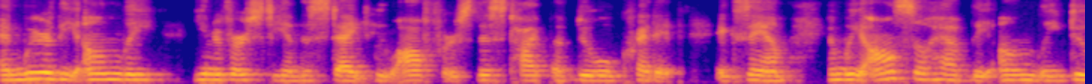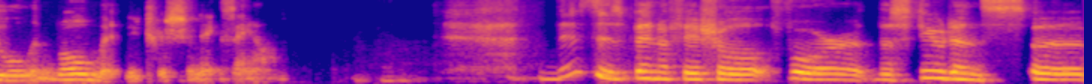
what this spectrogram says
And we're the only university in the state who offers this type of dual credit exam. And we also have the only dual enrollment nutrition exam. This is beneficial for the students, uh,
